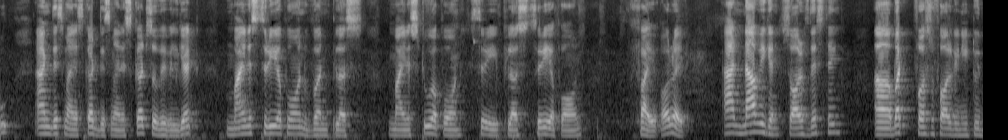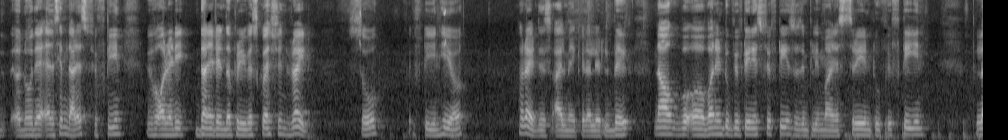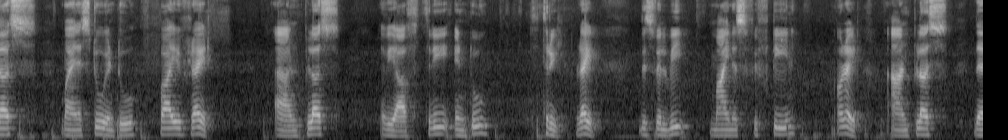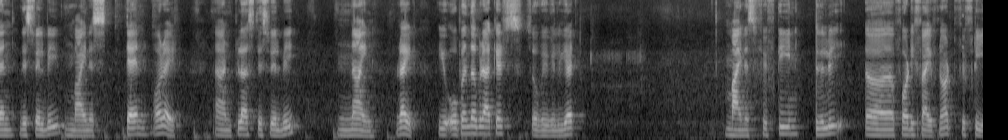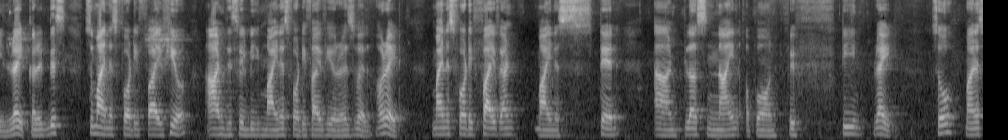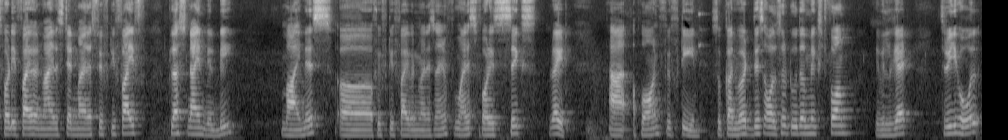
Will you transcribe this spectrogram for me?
and this minus cut this minus cut. So we will get minus 3 upon 1 plus minus 2 upon 3 plus 3 upon 5 alright and now we can solve this thing uh, but first of all we need to uh, know the LCM that is 15 we've already done it in the previous question right? So 15 here. Alright this I'll make it a little big. Now uh, 1 into 15 is 15 so simply minus 3 into 15 plus minus 2 into 5 right? And plus we have 3 into 3 right? This will be minus 15 all right and plus then this will be minus 10 all right and plus this will be 9 right. You open the brackets so we will get minus 15 it will be uh, 45 not 15 right correct this? So minus 45 here and this will be minus 45 here as well all right minus 45 and minus 10 and plus 9 upon 15 right so minus 45 and minus 10 minus 55 plus 9 will be minus, uh, 55 and minus 9 minus 46 right uh, upon 15. So convert this also to the mixed form. You will get 3 whole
